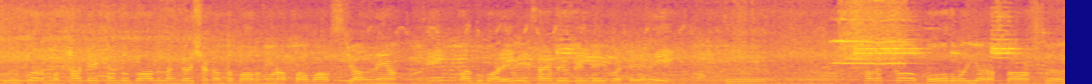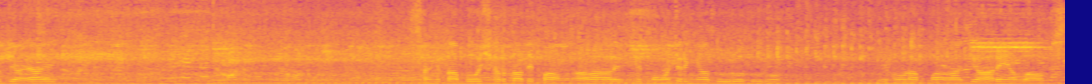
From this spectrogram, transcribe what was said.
ਗੁਰੂ ਘਰ ਮੱਥਾ ਟੇਕਣ ਤੋਂ ਬਾਅਦ, ਲੰਗਰ ਛਕਣ ਤੋਂ ਬਾਅਦ ਹੁਣ ਆਪਾਂ ਵਾਪਸ ਚੱਲਦੇ ਆਂ। ਆ ਗੁਬਾਰੇ ਵੇਖ ਸਕਦੇ ਹੋ ਕਿੱਡੇ ਹੀ ਵੱਡੇ ਨੇ। ਤੇ ਸੜਕ ਬਹੁਤ ਵਧੀਆ ਰਸਤਾ ਜਾਇਆ ਹੈ ਸੰਗਤਾਂ ਬਹੁਤ ਸ਼ਰਧਾ ਤੇ ਭਾਵਨਾ ਨਾਲ ਇੱਥੇ ਪਹੁੰਚ ਰਹੀਆਂ ਦੂਰੋਂ ਦੂਰੋਂ। ਤੇ ਹੁਣ ਆਪਾਂ ਜਾ ਰਹੇ ਹਾਂ ਵਾਪਸ।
